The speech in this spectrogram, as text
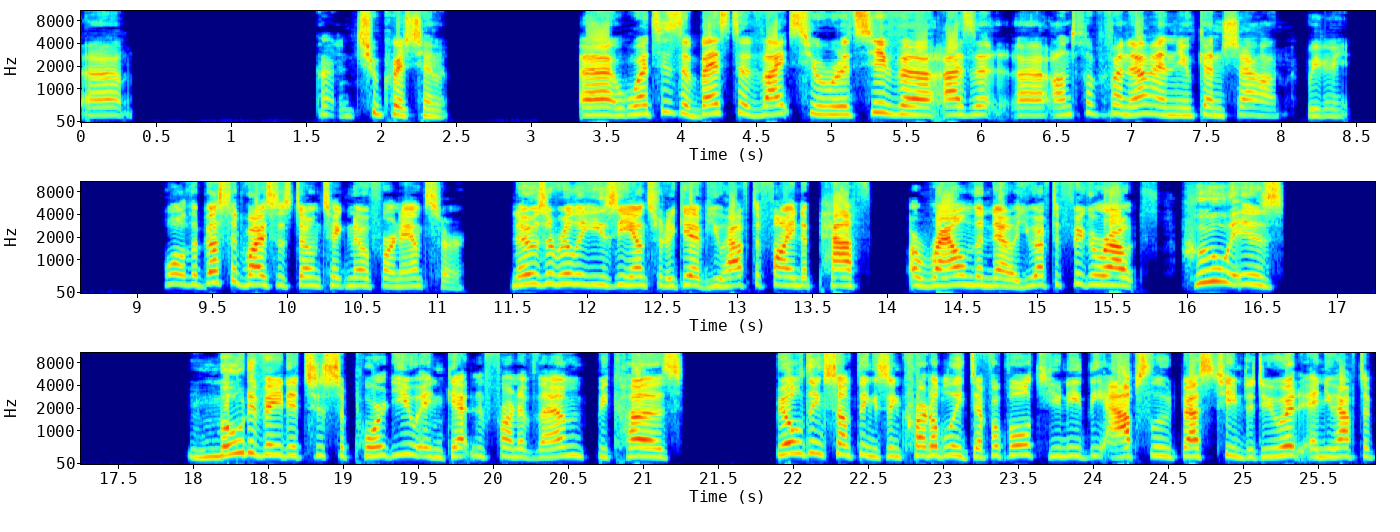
Uh, two questions. Uh, what is the best advice you receive uh, as an uh, entrepreneur and you can share with me? Well, the best advice is don't take no for an answer. No is a really easy answer to give. You have to find a path around the no. You have to figure out who is motivated to support you and get in front of them because building something is incredibly difficult. You need the absolute best team to do it, and you have to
